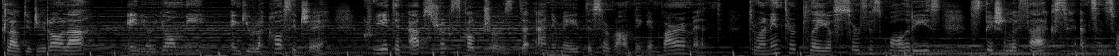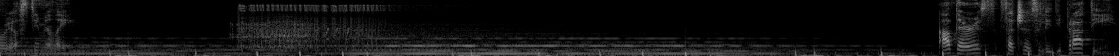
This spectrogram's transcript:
Claudio Girola, Ennio Iommi, and Gyula Kosice created abstract sculptures that animate the surrounding environment through an interplay of surface qualities, spatial effects, and sensorial stimuli. Others, such as Lidy Prati,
